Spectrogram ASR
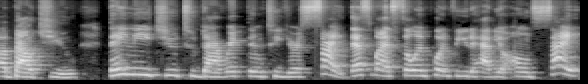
about you. They need you to direct them to your site. That's why it's so important for you to have your own site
